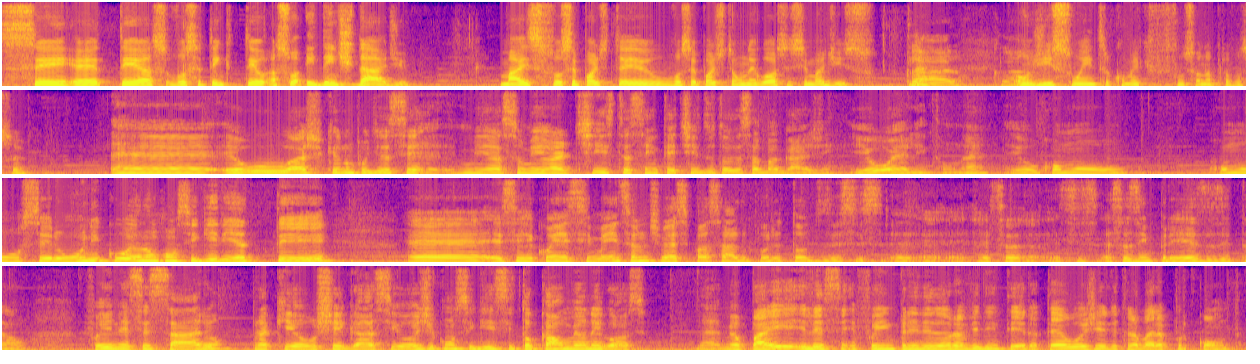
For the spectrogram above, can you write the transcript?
ser, é, ter. A, você tem que ter a sua identidade. Mas você pode ter, você pode ter um negócio em cima disso. né? Claro, claro. Onde isso entra? Como é que funciona para você? É, eu acho que eu não podia ser, me assumir artista sem ter tido toda essa bagagem. Eu, Wellington, né? Eu, como, como ser único, eu não conseguiria ter é, esse reconhecimento se eu não tivesse passado por todos esses, é, é, essa- esses- essas empresas e tal. Foi necessário para que eu chegasse hoje e conseguisse tocar o meu negócio. né? Meu pai ele é foi empreendedor a vida inteira. Até hoje ele trabalha por conta.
